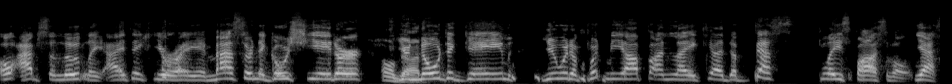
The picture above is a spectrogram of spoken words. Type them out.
Oh, absolutely. I think you're a master negotiator. Oh, God. You know the game. You would have put me up on like uh, the best place possible. Yes,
